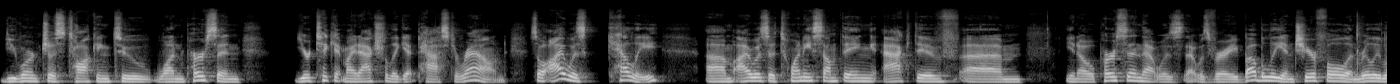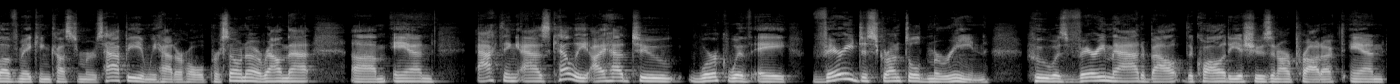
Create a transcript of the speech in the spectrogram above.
you weren't just talking to one person; your ticket might actually get passed around. So I was Kelly um, I was a 20 something active, um, you know, person that was, that was very bubbly and cheerful and really loved making customers happy. And we had our whole persona around that. Um, and, acting as Kelly, I had to work with a very disgruntled Marine who was very mad about the quality issues in our product and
